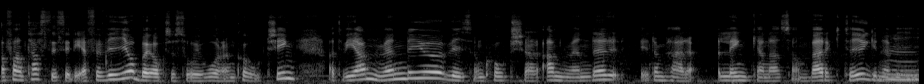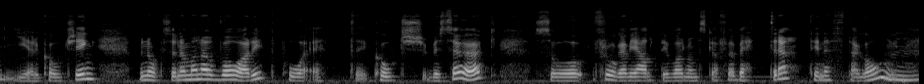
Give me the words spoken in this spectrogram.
En fantastisk idé. För vi jobbar ju också så i våran coaching. Att vi använder ju, vi som coachar använder de här länkarna som verktyg när vi ger coaching. Men också när man har varit på ett coachbesök. Så frågar vi alltid vad de ska förbättra till nästa gång. Mm.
